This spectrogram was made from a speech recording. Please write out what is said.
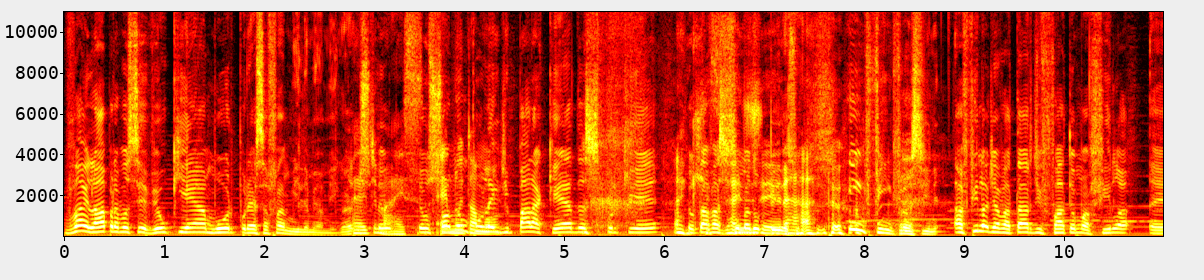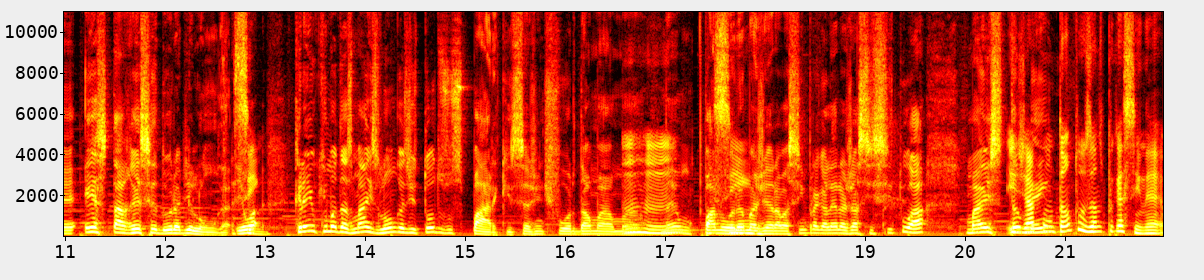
Vai lá pra você ver o que é amor por essa família, meu amigo. É Eu- demais. Eu, só É não pulei amor. de paraquedas porque eu tava acima do peso. Enfim, Francine, a fila de Avatar de fato é uma fila é, estarrecedora de longa. Eu Sim. a- creio que uma das mais longas de todos os parques, se a gente for dar uma, uma, né, um panorama Uhum. Sim. geral assim pra galera já se situar, mas E já também com tantos anos, porque assim, né?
